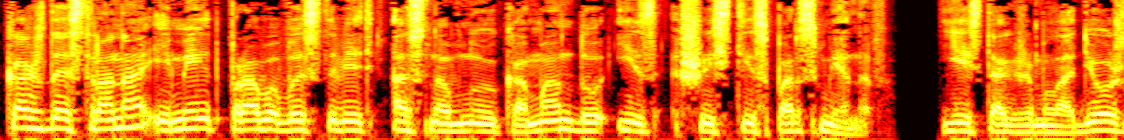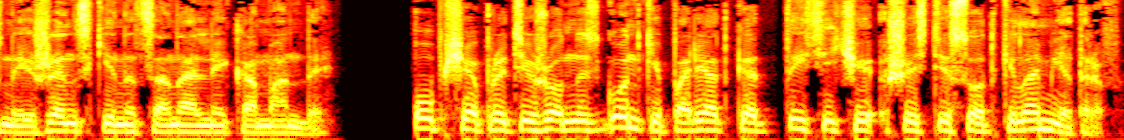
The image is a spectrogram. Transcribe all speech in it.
Каждая страна имеет право выставить основную команду из шести спортсменов. Есть также молодежные и женские национальные команды. Общая протяженность гонки порядка 1600 километров.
